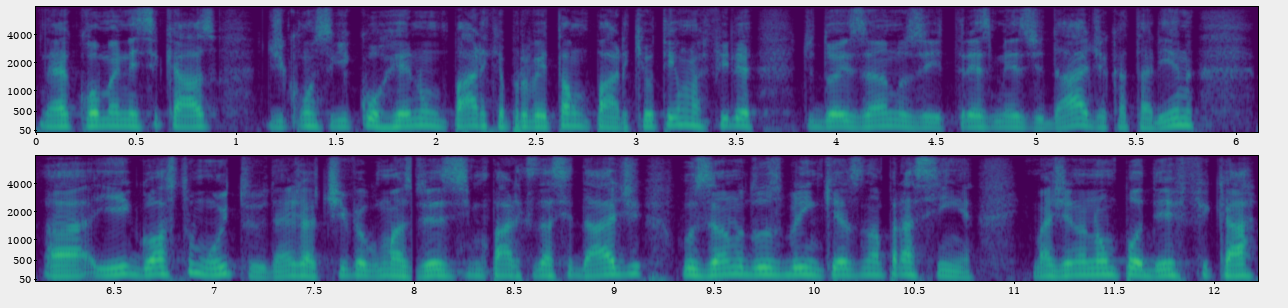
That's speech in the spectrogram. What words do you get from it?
né, como é nesse caso, de conseguir correr num parque, aproveitar um parque. Eu tenho uma filha de dois anos e três meses de idade, a Catarina, uh, e gosto muito, né, já tive algumas vezes em parques da cidade usando dos brinquedos na pracinha. Imagina não poder ficar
